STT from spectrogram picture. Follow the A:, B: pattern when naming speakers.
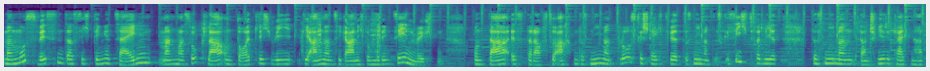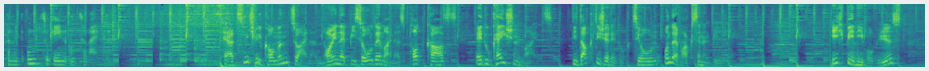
A: Man muss wissen, dass sich Dinge zeigen, manchmal so klar und deutlich, wie die anderen sie gar nicht unbedingt sehen möchten. Und da ist darauf zu achten, dass niemand bloßgestellt wird, dass niemand das Gesicht verliert, dass niemand dann Schwierigkeiten hat, damit umzugehen und so weiter.
B: Herzlich willkommen zu einer neuen Episode meines Podcasts Education Minds, didaktische Reduktion und Erwachsenenbildung. Ich bin Ivo Würst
